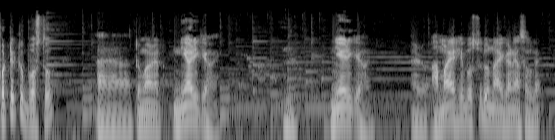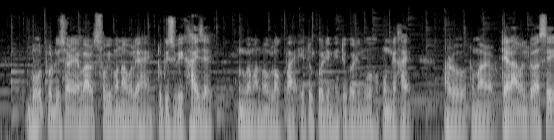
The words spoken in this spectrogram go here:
প্ৰত্যেকটো বস্তু তোমাৰ নিয়াৰিকৈ হয়। নিয়াৰিকৈ হয়। আৰু আমাৰ সেই বস্তুটো নাই কাৰণে আচলতে বহুত প্ৰডিউচাৰে এবাৰ ছবি বনাবলৈ আহে টুপি চুপি খাই যায় কোনোবা মানুহক লগ পায় এইটো কৰি দিম সেইটো কৰি দিম বহুত সপোন দেখায়। আৰু তোমাৰ তেৰা আঙুলিটো আছেই।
